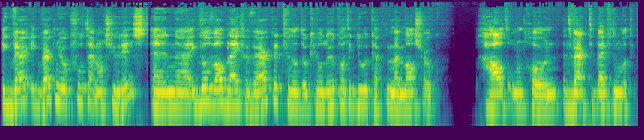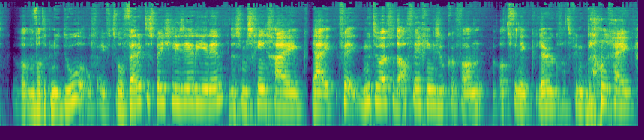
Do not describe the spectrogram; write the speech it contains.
ik werk, ik werk nu ook fulltime als jurist. En eh, ik wil wel blijven werken. Ik vind dat ook heel leuk wat ik doe. Ik heb mijn master ook gehaald om gewoon het werk te blijven doen wat ik, wat, ik nu doe. Of eventueel verder te specialiseren hierin. Dus misschien ga ik... Ja, ik, vind, ik moet wel even de afweging zoeken van... Wat vind ik leuk, wat vind ik belangrijk.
